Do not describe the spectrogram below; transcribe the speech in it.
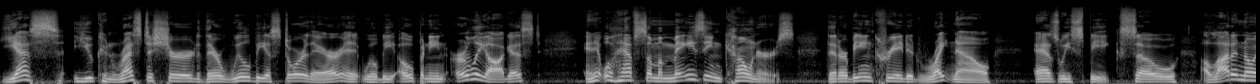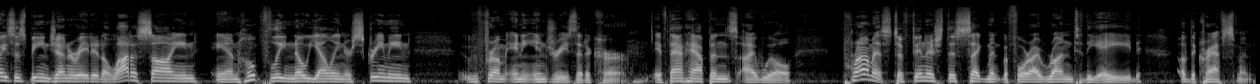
yes, you can rest assured there will be a store there. It will be opening early August and it will have some amazing counters that are being created right now as we speak. So, a lot of noise is being generated, a lot of sawing, and hopefully no yelling or screaming from any injuries that occur. If that happens, I will promise to finish this segment before I run to the aid of the craftsman.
